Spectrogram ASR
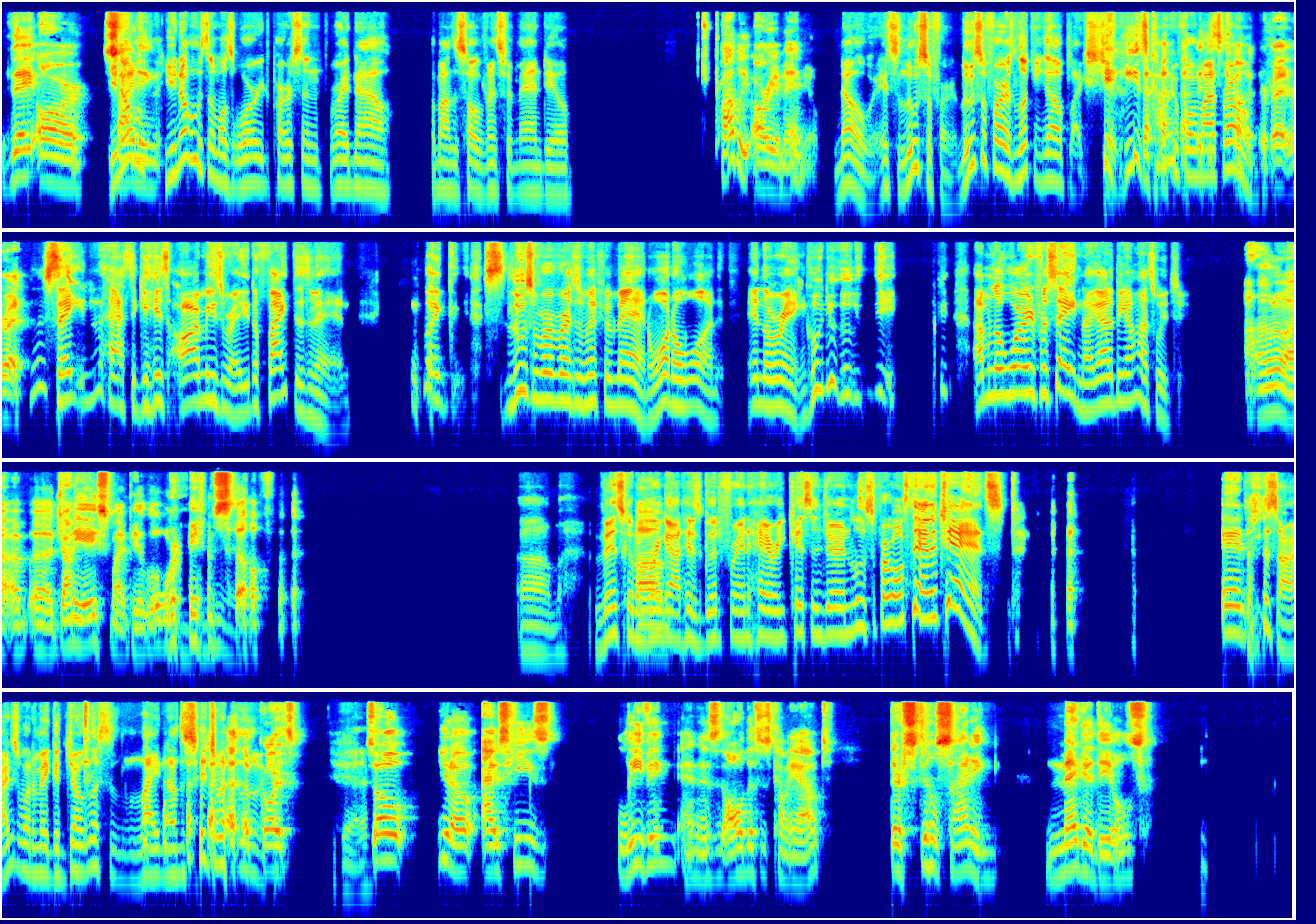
they are You know who you know who's the most worried person right now about this whole Vince McMahon deal? Probably Ari Emanuel. No, it's Lucifer. Lucifer is looking up like shit, he's coming for my He's coming. throne. Right, right. Satan has to get his armies ready to fight this man. Like Lucifer versus Vince Man, one on one in the ring. Who you? I'm a little worried for Satan. I got to be honest with you. I don't know. Uh, Johnny Ace might be a little worried himself. Um, Vince gonna bring Um, out his good friend Harry Kissinger, and Lucifer won't stand a chance. And Sorry, I just want to make a joke. Let's lighten up the situation a little of course, Yeah. so you know, as he's leaving and as all this is coming out, they're still signing mega deals.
